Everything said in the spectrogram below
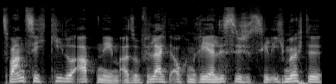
20 Kilo abnehmen, also vielleicht auch ein realistisches Ziel. Ich möchte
